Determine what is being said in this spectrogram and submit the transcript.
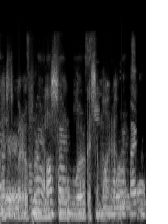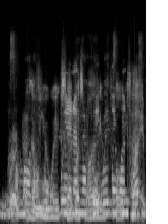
customer offered me some work as a model. In a few weeks, I was modeling full time.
